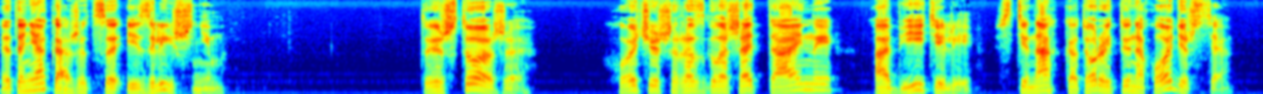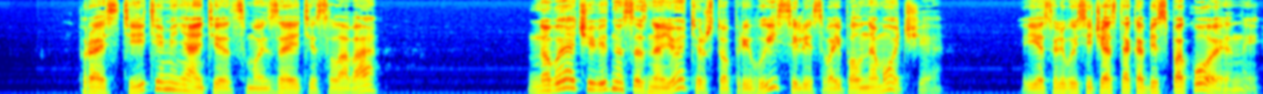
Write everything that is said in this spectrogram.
это не окажется излишним». «Ты что же, хочешь разглашать тайны обители, в стенах которой ты находишься?» «Простите меня, отец мой, за эти слова», но вы, очевидно, сознаете, что превысили свои полномочия. Если вы сейчас так обеспокоены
